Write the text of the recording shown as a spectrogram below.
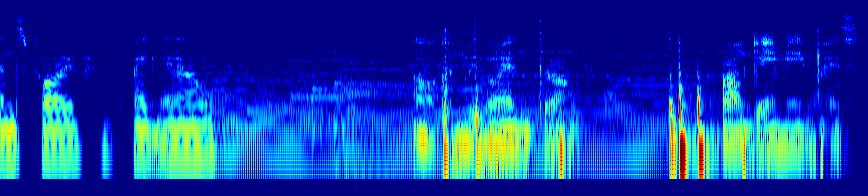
Friends for right now. Oh, were in the wrong, wrong game anyways.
